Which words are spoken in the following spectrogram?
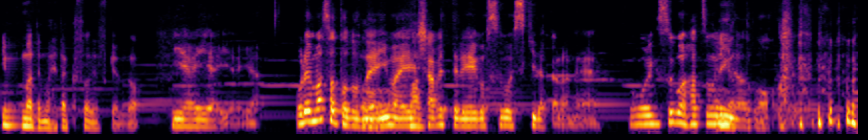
今でも下手くそですけど。いやいやいやいや。俺、マサトとね、今まあ喋ってる英語すごい好きだからね。俺、すごい発音いいなと思って。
